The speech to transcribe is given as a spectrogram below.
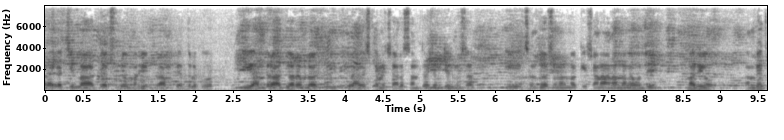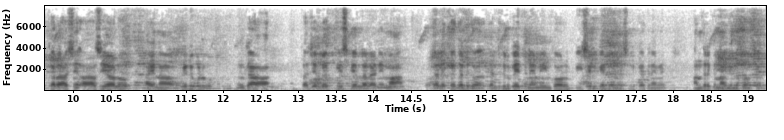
అలాగే జిల్లా అధ్యక్షులు మరియు గ్రామ పెద్దలకు ఈ అందరి ఆధ్వర్యంలో ఈ విగ్రహావిష్కరణ చాలా సంతోషం జరిగింది సార్. ఈ సంతోషం మాకు చాలా ఆనందంగా ఉంది. మరియు అంబేద్కర్ ఆశ ఆశయాలు ఆయన వెలుగులు ఇంకా ప్రజల్లోకి తీసుకెళ్ళాలని మా దళిత దళిత దళితులకైతేనేమి ఇంకో బీసీలకైతేనేమి ఎస్సీలకైతేనేమి అందరికీ నా విన్నపం సార్.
